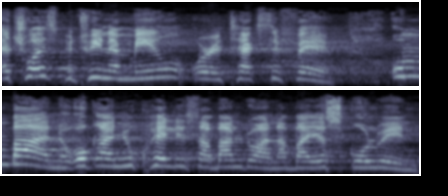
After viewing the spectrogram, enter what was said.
A choice between a meal or a taxi fare. Umbane okanye ukhwelisa abantwana baye esikolweni.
